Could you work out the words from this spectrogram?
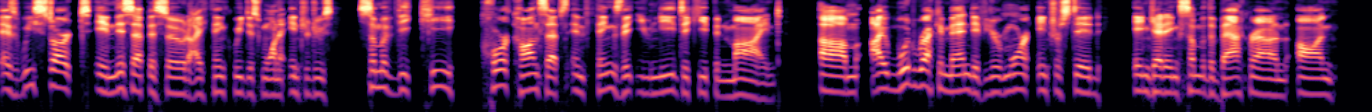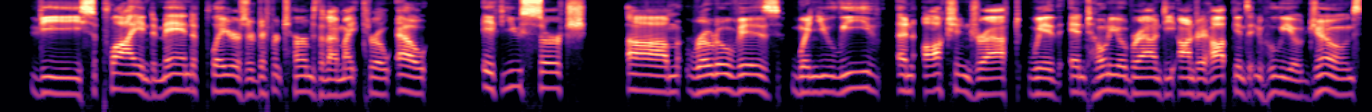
as we start in this episode, I think we just want to introduce some of the key core concepts and things that you need to keep in mind. Um, I would recommend if you're more interested in getting some of the background on the supply and demand of players or different terms that I might throw out, if you search um, RotoViz, when you leave an auction draft with Antonio Brown, DeAndre Hopkins, and Julio Jones,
